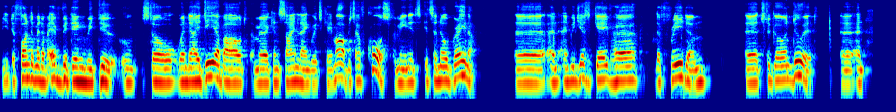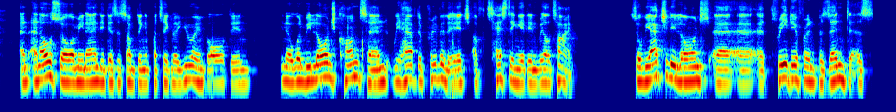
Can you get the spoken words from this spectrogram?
be the fundament of everything we do. So when the idea about American Sign Language came up, which of course, I mean, it's it's a no-brainer, uh, and and we just gave her the freedom uh, to go and do it. Uh, and and and also, I mean, Andy, this is something in particular you are involved in you know, when we launch content, we have the privilege of testing it in real time. So we actually launched uh, three different presenters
